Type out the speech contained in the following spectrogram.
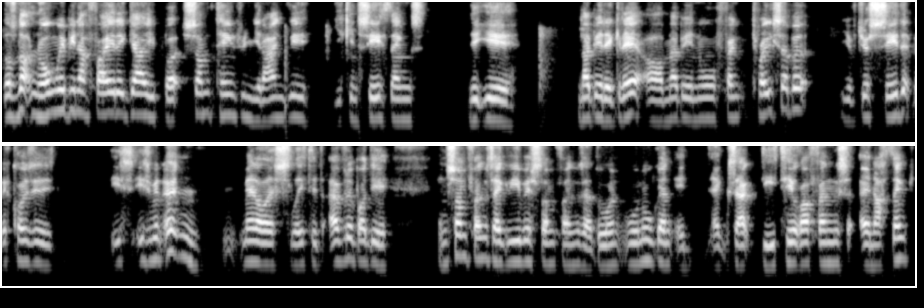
there's nothing wrong with being a fiery guy. But sometimes when you're angry, you can say things that you maybe regret or maybe you no think twice about. You've just said it because he, he's he's went out and more or less slated everybody and some things I agree with, some things I don't. We'll not get into exact detail of things. And I think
